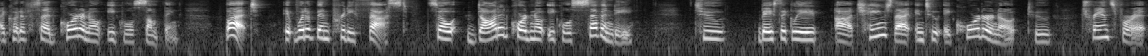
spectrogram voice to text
I could have said quarter note equals something, but it would have been pretty fast. So dotted quarter note equals 70 to basically uh, change that into a quarter note to transfer it,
